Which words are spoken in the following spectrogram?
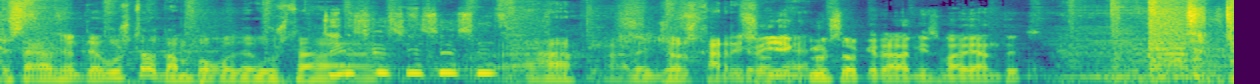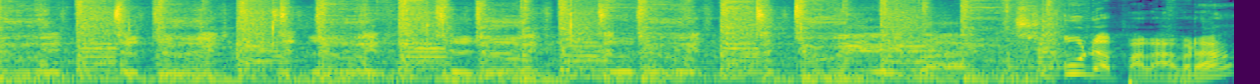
¿Esta canción te gusta o tampoco te gusta? Sí, sí, sí, sí, sí. Ah, vale, George Harrison. Creía ¿eh? incluso que era la misma de antes. Una palabra.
